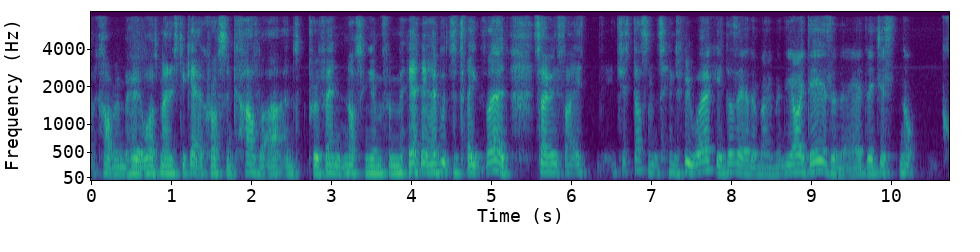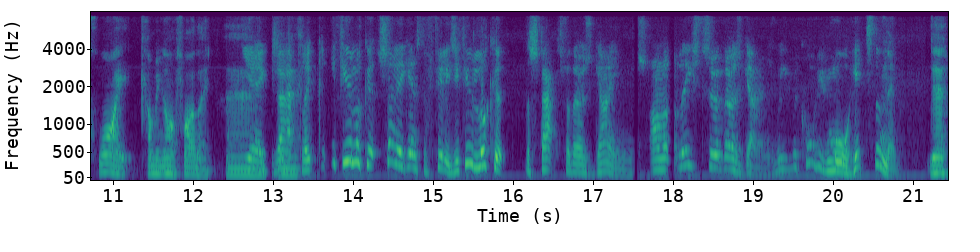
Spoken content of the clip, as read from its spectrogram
I can't remember who it was, managed to get across and cover and prevent Nottingham from being able to take third. So it's like it, it just doesn't seem to be working, does it? At the moment, the ideas are there, they're just not quite coming off, are they? Um, yeah, exactly. You know. If you look at certainly against the Phillies, if you look at the stats for those games, on at least two of those games, we recorded more hits than them. Yeah,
